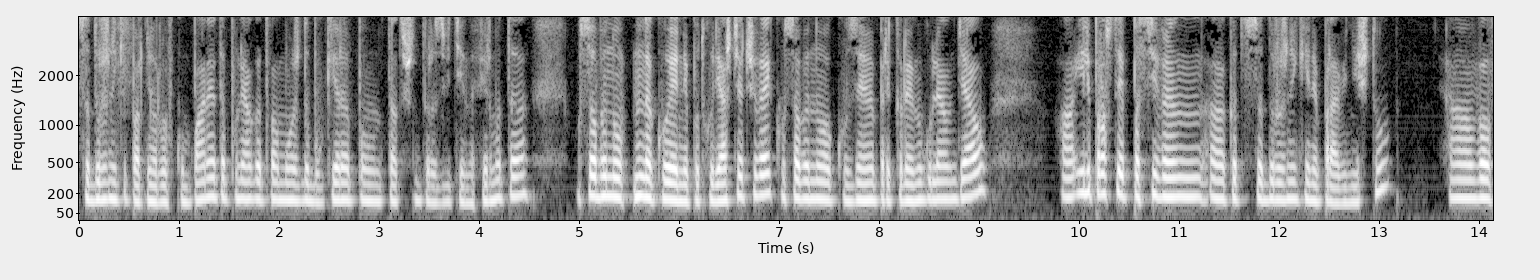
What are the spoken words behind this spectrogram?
съдружник и партньор в компанията. Понякога това може да блокира пълнотатъчното развитие на фирмата. Особено ако е неподходящия човек, особено ако вземе прекалено голям дял. А, или просто е пасивен а, като съдружник и не прави нищо. в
